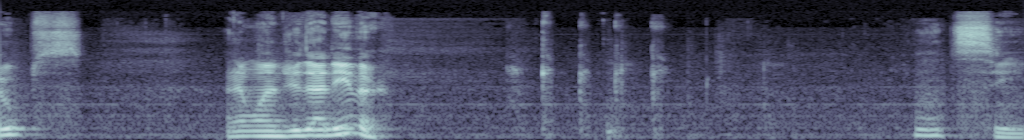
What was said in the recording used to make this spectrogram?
Oops. I didn't want to do that either. Let's see.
